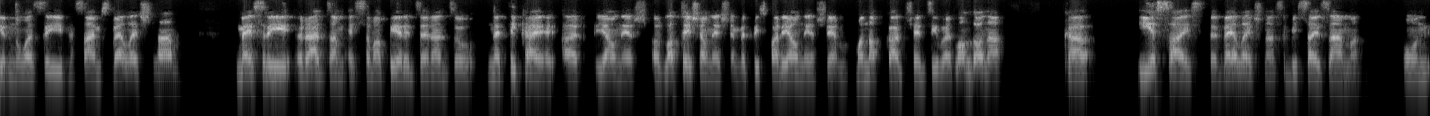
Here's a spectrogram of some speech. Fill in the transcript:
ir nozīme saimas vēlēšanām. Mēs arī redzam, es savā pieredzē redzu ne tikai ar, jauniešu, ar latviešu jauniešiem, bet vispār jauniešiem man apkārt šeit dzīvojot Londonā, ka iesaiste vēlēšanās ir visai zema. Un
